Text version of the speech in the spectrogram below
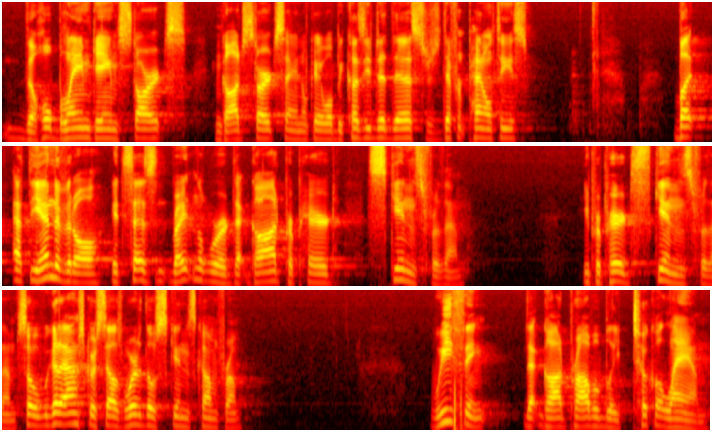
the whole blame game starts. And God starts saying, okay, well, because you did this, there's different penalties. But at the end of it all, it says right in the word that God prepared skins for them. He prepared skins for them. So we got to ask ourselves, where did those skins come from? We think that God probably took a lamb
